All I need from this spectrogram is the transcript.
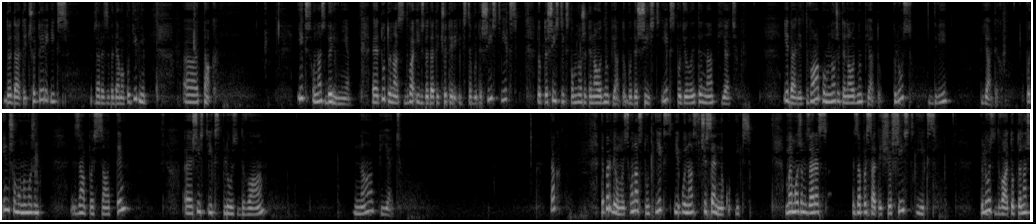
додати 4х. Зараз зведемо подібні. Е, так. Х у нас дорівнює. Е, Тут у нас 2х додати 4х, це буде 6х. Тобто 6х помножити на 1 п'яту буде 6х поділити на 5. І далі 2 помножити на 1 п'яту плюс 2 п'ятих. По-іншому ми можемо записати е, 6х плюс 2 на 5. Так? Тепер дивимось, у нас тут х і у нас в чисельнику х. Ми можемо зараз записати, що 6х плюс 2, тобто наш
